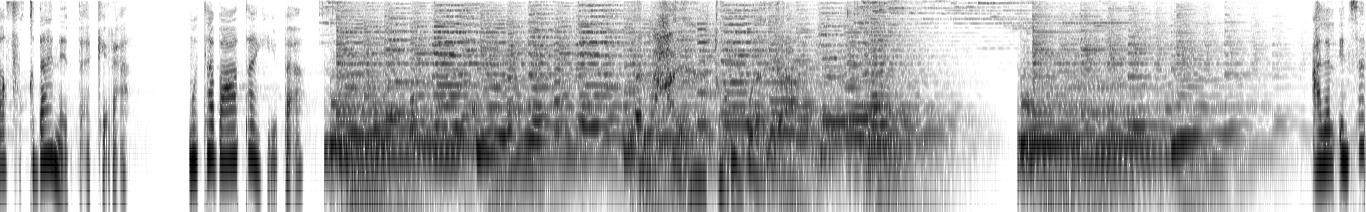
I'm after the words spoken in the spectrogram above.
أو فقدان الذاكرة. متابعة طيبة. الحياة رواية على الإنسان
